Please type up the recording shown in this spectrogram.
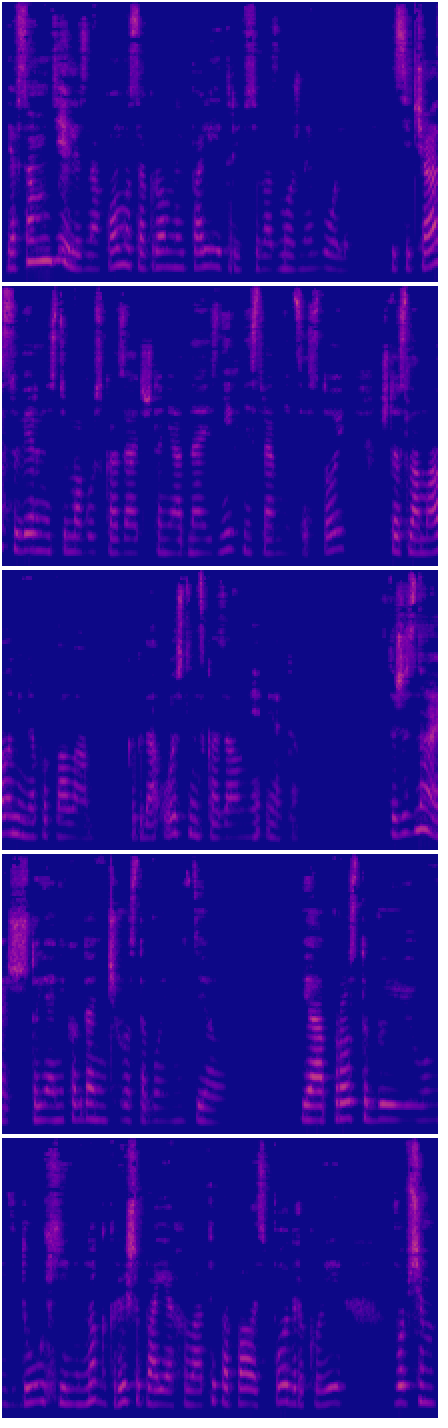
Я в самом деле знакома с огромной палитрой всевозможной боли, и сейчас с уверенностью могу сказать, что ни одна из них не сравнится с той, что сломала меня пополам, когда Остин сказал мне это. Ты же знаешь, что я никогда ничего с тобой не сделал. Я просто был не в духе, немного крыша поехала, а ты попалась под руку и... В общем,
